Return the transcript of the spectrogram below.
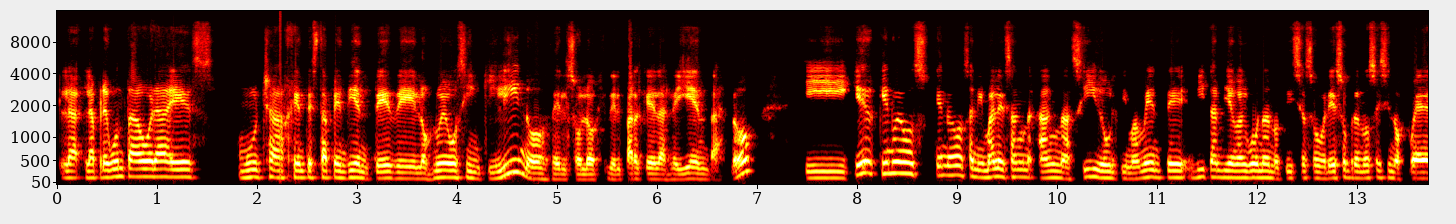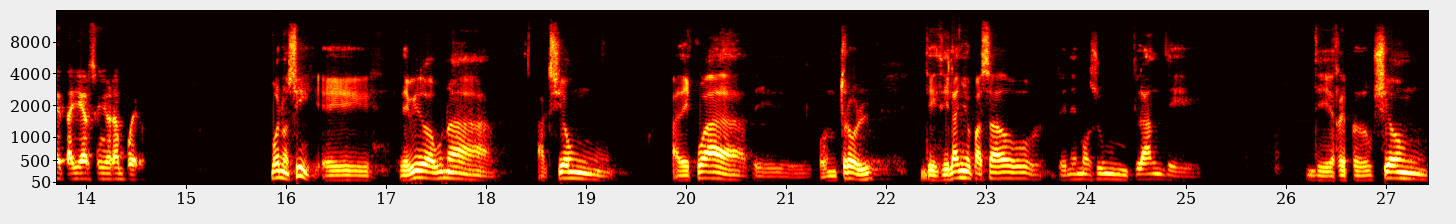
la, pregunta ahora es, mucha gente está pendiente de los nuevos inquilinos del, del Parque de las Leyendas, ¿no? ¿Y qué, nuevos, qué nuevos animales han, nacido últimamente? Vi también alguna noticia sobre eso, pero no sé si nos puede detallar, señor Ampuero. Bueno, sí, eh, debido a una acción adecuada de control, desde el año pasado tenemos un plan de reproducción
